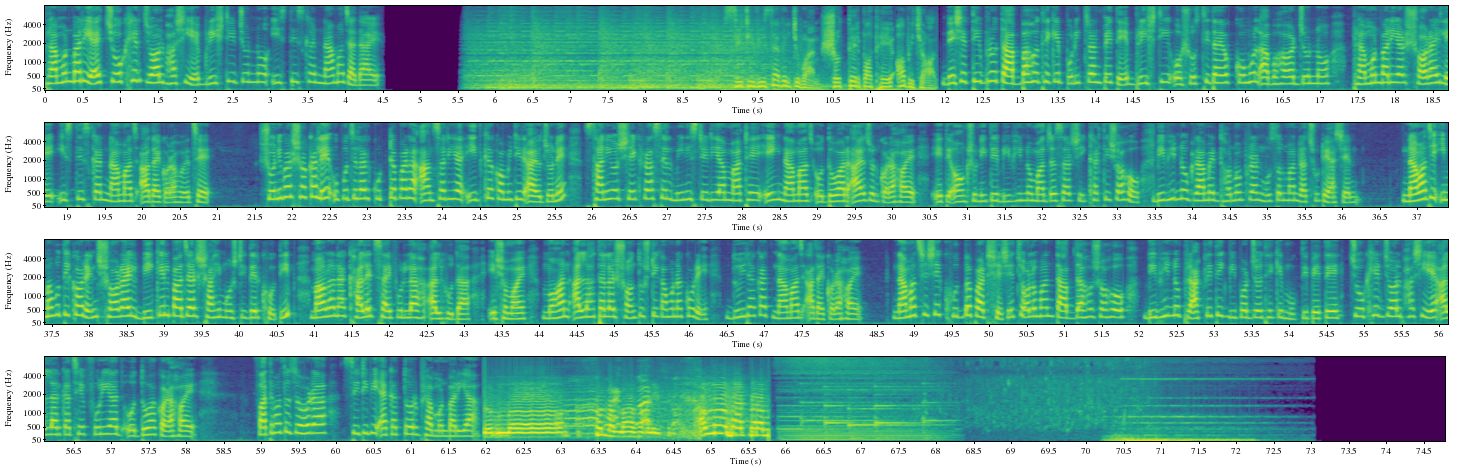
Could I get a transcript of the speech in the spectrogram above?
ব্রাহ্মণবাড়িয়ায় চোখের জল ভাসিয়ে বৃষ্টির জন্য ইস্তিস্কার নামাজ আদায়। সিটিভি সেভেন্টি ওয়ান সত্যের পথে অবিচল। দেশে তীব্র তাপবাহ থেকে পরিত্রাণ পেতে বৃষ্টি ও স্বস্তিদায়ক কোমল আবহাওয়ার জন্য ব্রাহ্মণবাড়িয়ার সরাইলে ইস্তিস্কার নামাজ আদায় করা হয়েছে। শনিবার সকালে উপজেলার কুট্টাপাড়া আনসারিয়া ঈদগাহ কমিটির আয়োজনে স্থানীয় শেখ রাসেল মিনি স্টেডিয়াম মাঠে এই নামাজ ও দোয়ার আয়োজন করা হয়। এতে অংশ নিতে বিভিন্ন মাদ্রাসার শিক্ষার্থীসহ বিভিন্ন গ্রামের ধর্মপ্রাণ মুসলমানরা ছুটে আসেন। নামাজে ইমামতি করেন সরাইল বিকেল বাজার শাহী মসজিদের খতিব মাওলানা খালেদ সাইফুল্লাহ আল হুদা এ সময় মহান আল্লাহ তালার সন্তুষ্টি কামনা করে দুই রাকাত নামাজ আদায় করা হয়। নামাজ শেষে খুদ্া পাঠ শেষে চলমান তাপদাহ সহ বিভিন্ন প্রাকৃতিক বিপর্যয় থেকে মুক্তি পেতে চোখের জল ভাসিয়ে আল্লাহর কাছে ফরিয়াদ ও দোয়া করা হয়। ফাতেমাতু জোহরা, সিটিভি একাত্তর, ব্রাহ্মণবাড়িয়া।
